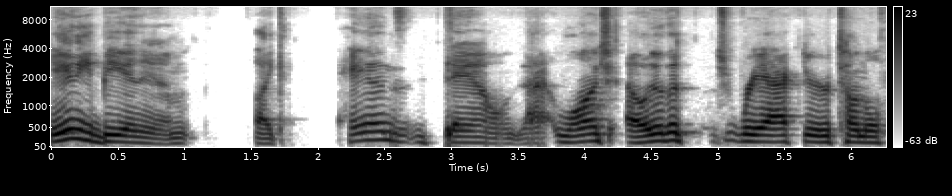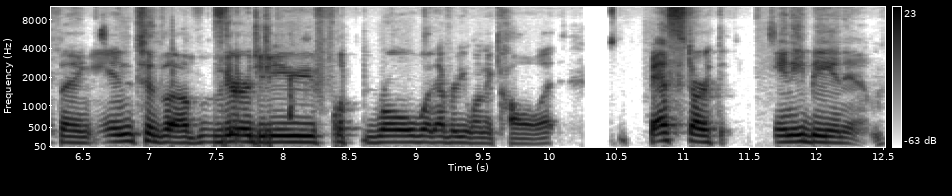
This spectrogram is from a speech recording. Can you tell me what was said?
any b&m like hands down that launch out of the reactor tunnel thing into the zero g flip roll whatever you want to call it best start to any b&m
